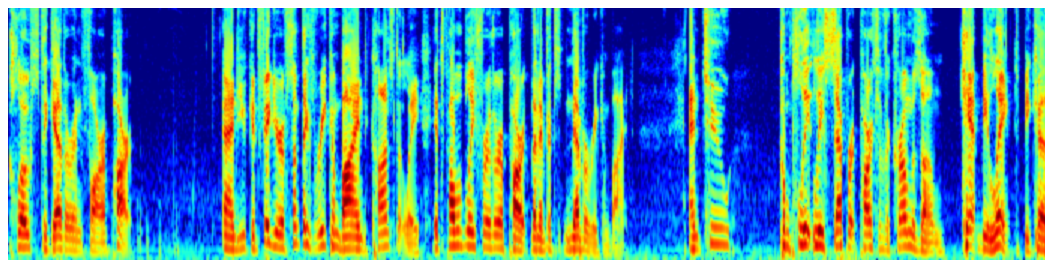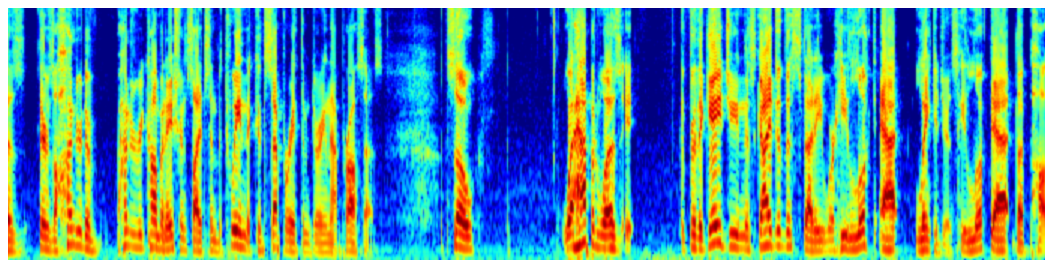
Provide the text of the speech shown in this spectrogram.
close together and far apart. And you could figure if something's recombined constantly, it's probably further apart than if it's never recombined. And two completely separate parts of the chromosome can't be linked because there's a hundred of hundred recombination sites in between that could separate them during that process. So what happened was it, for the gay gene, this guy did this study where he looked at linkages. He looked at the po-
